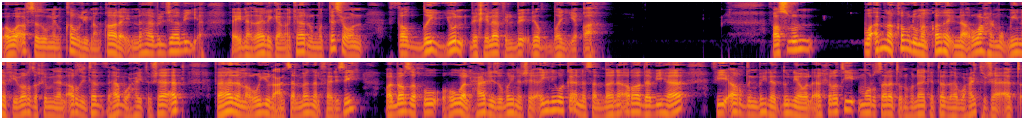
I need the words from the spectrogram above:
وهو أفسد من قول من قال إنها بالجابية فإن ذلك مكان متسع فضي بخلاف البئر الضيقة. فصل وأما قول من قال إن أرواح المؤمنين في برزخ من الأرض تذهب حيث شاءت فهذا مروي عن سلمان الفارسي والبرزخ هو الحاجز بين شيئين وكأن سلمان أراد بها في أرض بين الدنيا والآخرة مرسلة هناك تذهب حيث شاءت.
